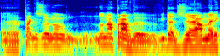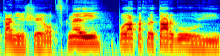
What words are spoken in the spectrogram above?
E, Także no, no naprawdę widać, że Amerykanie się ocknęli po latach letargu i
